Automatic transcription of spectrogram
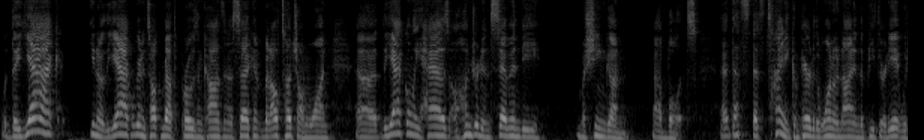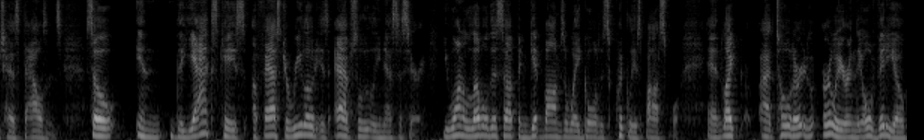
With the Yak, you know, the Yak, we're going to talk about the pros and cons in a second, but I'll touch on one. Uh, the Yak only has 170 machine gun uh, bullets. Uh, that's that's tiny compared to the 109 and the P38, which has thousands. So in the Yak's case, a faster reload is absolutely necessary. You want to level this up and get bombs away gold as quickly as possible. And like I told er earlier in the old video,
